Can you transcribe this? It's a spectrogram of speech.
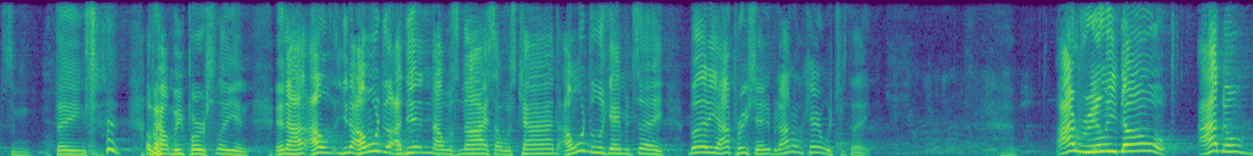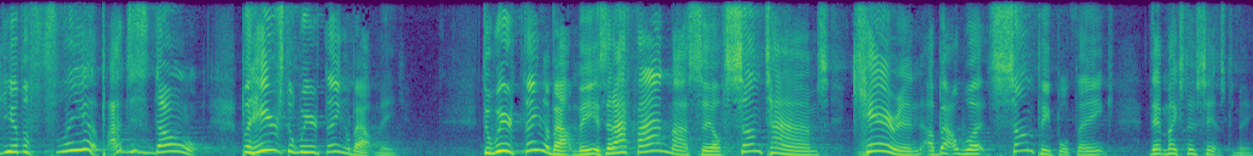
some things about me personally, and and I, I, you know, I wanted, I didn't. I was nice. I was kind. I wanted to look at him and say, "Buddy, I appreciate it, but I don't care what you think. I really don't. I don't give a flip. I just don't." But here's the weird thing about me. The weird thing about me is that I find myself sometimes caring about what some people think that makes no sense to me.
